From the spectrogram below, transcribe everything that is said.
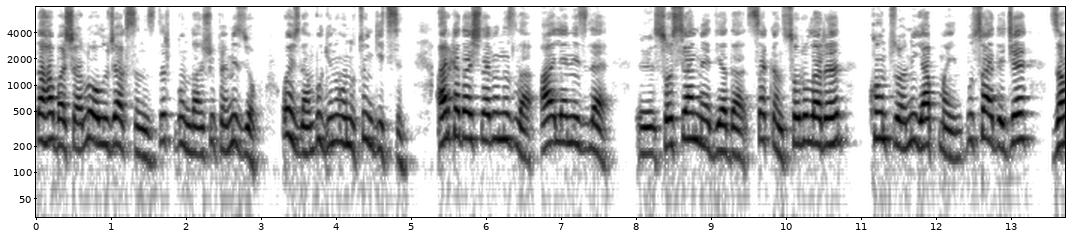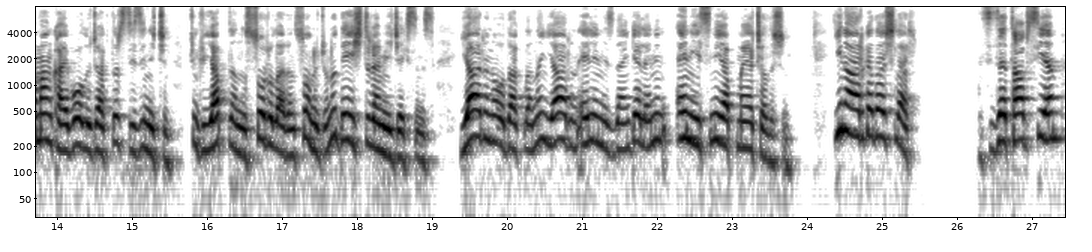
daha başarılı olacaksınızdır. Bundan şüphemiz yok. O yüzden bugünü unutun gitsin. Arkadaşlarınızla, ailenizle, e, sosyal medyada sakın soruların kontrolünü yapmayın. Bu sadece zaman kaybı olacaktır sizin için. Çünkü yaptığınız soruların sonucunu değiştiremeyeceksiniz. Yarına odaklanın. Yarın elinizden gelenin en iyisini yapmaya çalışın. Yine arkadaşlar size tavsiyem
